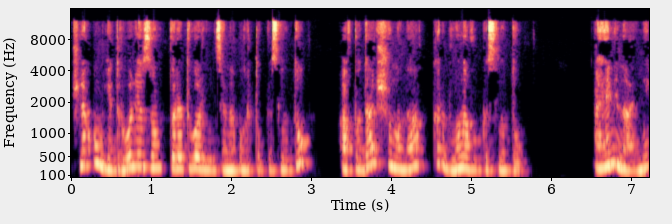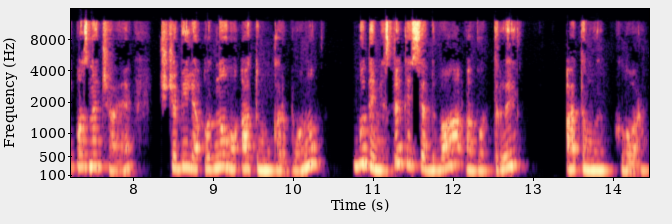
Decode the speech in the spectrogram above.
шляхом гідролізу перетворюється на ортокислоту, а в подальшому на карбонову кислоту. Гемінальний означає, що біля одного атому карбону буде міститися два або три атоми хлору.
